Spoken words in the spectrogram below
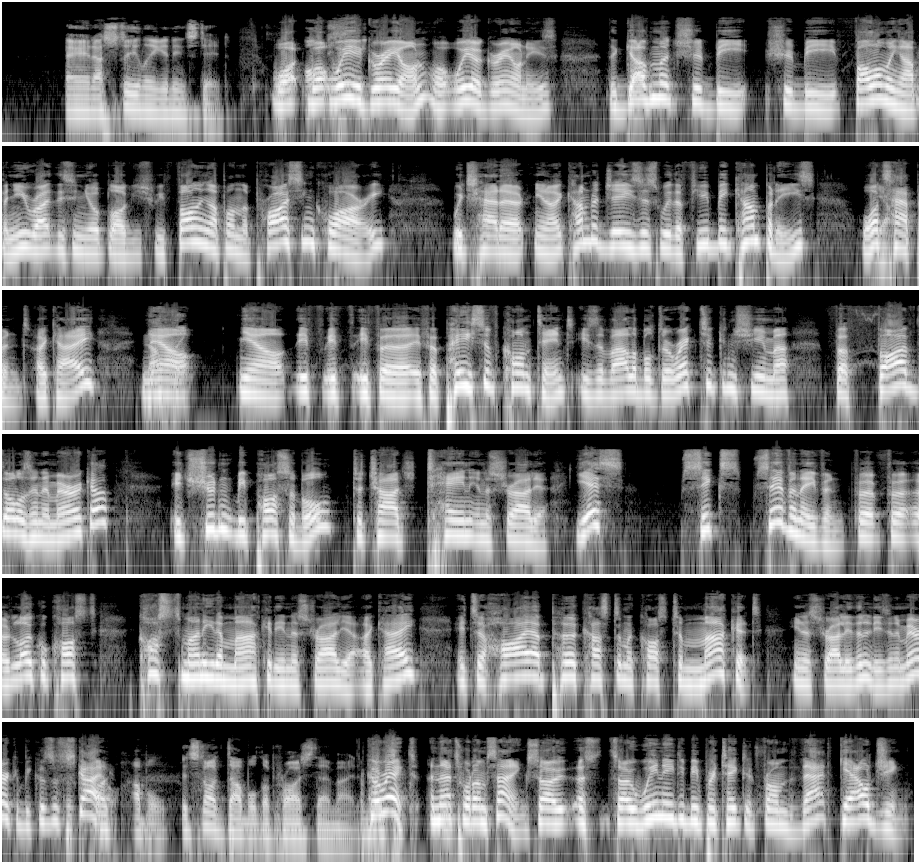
and are stealing it instead. What what we agree on, what we agree on is the government should be should be following up, and you wrote this in your blog. You should be following up on the price inquiry, which had a you know come to Jesus with a few big companies. What's Yeah. happened? Okay, now Nothing. now if if if a if a piece of content is available direct to consumer for five dollars in America, it shouldn't be possible to charge ten in Australia. Yes, six, seven even for, for a local cost costs money to market in Australia. Okay, it's a higher per customer cost to market in Australia than it is in America because of scale. Not double. It's not double the price they made. Correct, and that's what I'm saying. So, uh, so we need to be protected from that gouging.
